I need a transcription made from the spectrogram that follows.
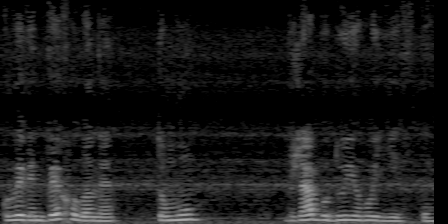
коли він вихолоне, тому вже буду його їсти.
